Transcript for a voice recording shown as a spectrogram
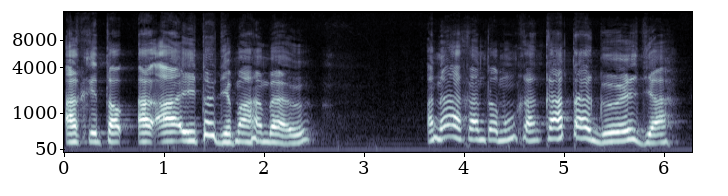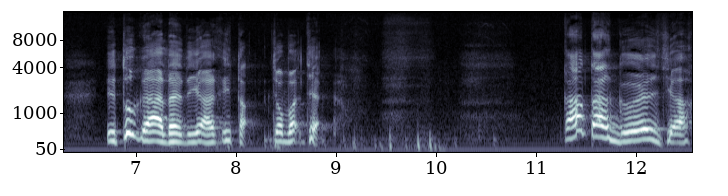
Alkitab AI terjemahan baru, Anda akan temukan kata gereja itu gak ada di Alkitab. Coba cek. Kata gereja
